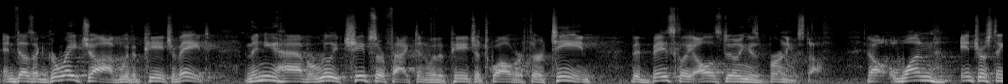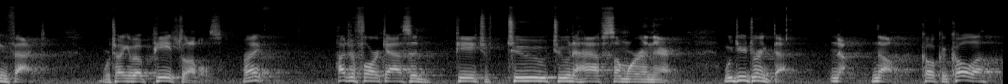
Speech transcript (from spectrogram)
and does a great job with a pH of 8, and then you have a really cheap surfactant with a pH of 12 or 13 that basically all it's doing is burning stuff. Now, one interesting fact we're talking about pH levels, right? Hydrofluoric acid, pH of 2, 2.5, somewhere in there. Would you drink that? No. No. Coca Cola,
